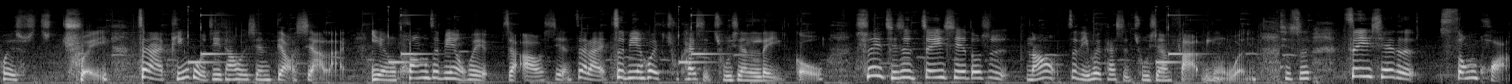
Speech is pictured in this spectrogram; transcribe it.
会垂；再来苹果肌它会先掉下来。眼眶这边我会比较凹陷，再来这边会出开始出现泪沟，所以其实这一些都是，然后这里会开始出现法令纹，其实这一些的松垮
